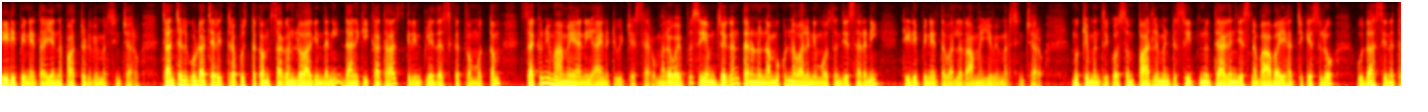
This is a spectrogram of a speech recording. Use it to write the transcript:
టీడీపీ నేత అయ్యన్న పాత్రుడు విమర్శించారు. చంచల్గూడ చరిత్ర పుస్తకం సగంలో ఆగిందని దానికి కథ స్క్రీన్ ప్లే దర్శకత్వం మొత్తం సకుని మామే అని ఆయన ట్వీట్ చేశారు. మరోవైపు సీఎం జగన్ తనను నమ్ముకున్న వాళ్ళని మోసం చేశారని టీడీపీ నేత వల్ల రామయ్య విమర్శించారు. ముఖ్యమంత్రి కోసం పార్లమెంటు సీటును త్యాగం చేసిన బాబాయి హత్య కేసులో ఉదాసీనత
